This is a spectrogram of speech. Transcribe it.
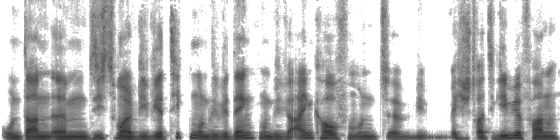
und dann ähm, siehst du mal, wie wir ticken und wie wir denken und wie wir einkaufen und äh, wie, welche Strategie wir fahren.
